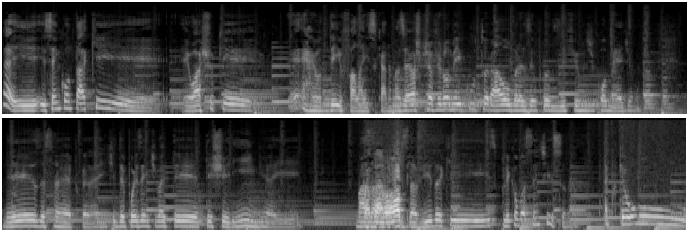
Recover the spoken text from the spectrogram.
É, e, e sem contar que eu acho que. É, eu odeio falar isso, cara, mas eu acho que já virou meio cultural o Brasil produzir filmes de comédia, né? Desde essa época, né? A gente, depois a gente vai ter Teixeirinha e Mazarop da vida que explicam bastante isso, né? É porque o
